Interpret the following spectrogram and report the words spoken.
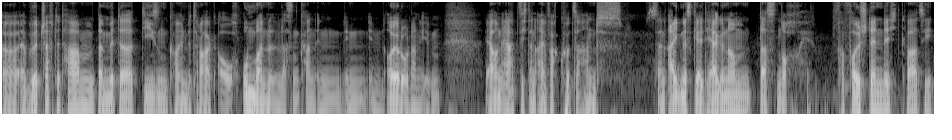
äh, erwirtschaftet haben, damit er diesen Coinbetrag auch umwandeln lassen kann in, in, in Euro dann eben. Ja, und er hat sich dann einfach kurzerhand sein eigenes Geld hergenommen, das noch vervollständigt quasi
